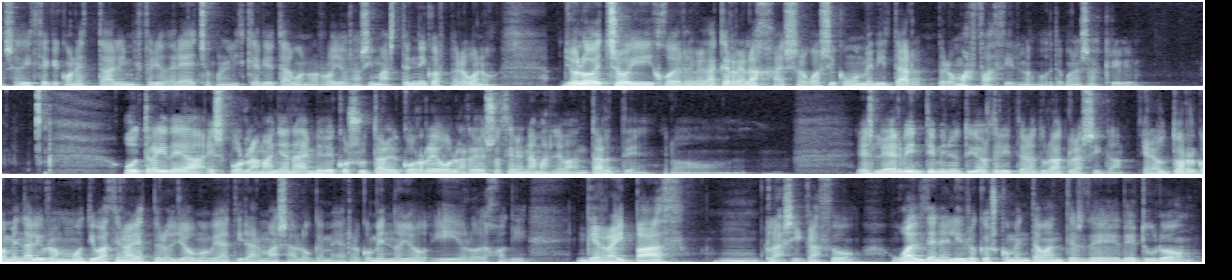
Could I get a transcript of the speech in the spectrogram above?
se dice que conecta el hemisferio derecho con el izquierdo y tal, bueno, rollos así más técnicos, pero bueno, yo lo he hecho y, joder, de verdad que relaja, es algo así como meditar, pero más fácil, ¿no? Porque te pones a escribir. Otra idea es por la mañana, en vez de consultar el correo o las redes sociales, nada más levantarte, es leer 20 minutillos de literatura clásica. El autor recomienda libros motivacionales, pero yo me voy a tirar más a lo que me recomiendo yo y lo dejo aquí. Guerra y Paz, un clasicazo. Walden, el libro que os comentaba antes de, de Turó.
